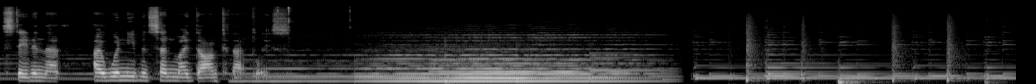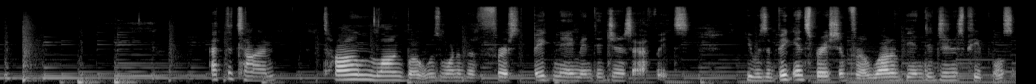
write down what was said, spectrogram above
stating that, I wouldn't even send my dog to that place. At the time, Tom Longboat was one of the first big name Indigenous athletes. He was a big inspiration for a lot of the Indigenous peoples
